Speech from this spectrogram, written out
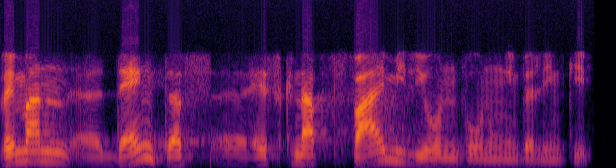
Wenn man äh, denkt, dass äh, es knapp zwei Millionen Wohnungen in Berlin gibt,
